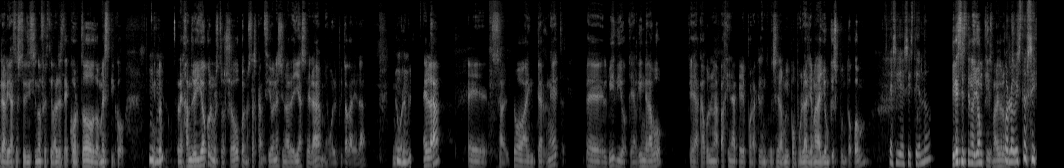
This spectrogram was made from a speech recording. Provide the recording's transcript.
realidad estoy diciendo festivales de corto doméstico. Entonces, Alejandro y yo con nuestro show, con nuestras canciones, y una de ellas era Me huele pito a canela. Me huele pito a canela, eh, saltó a internet eh, el vídeo que alguien grabó, que acabó en una página que por aquel entonces era muy popular llamada yonkis.com. ¿Que sigue existiendo? Sigue existiendo Yonkis, me alegro Por lo visto sí.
